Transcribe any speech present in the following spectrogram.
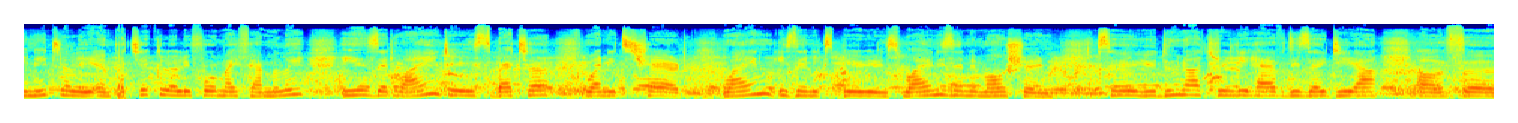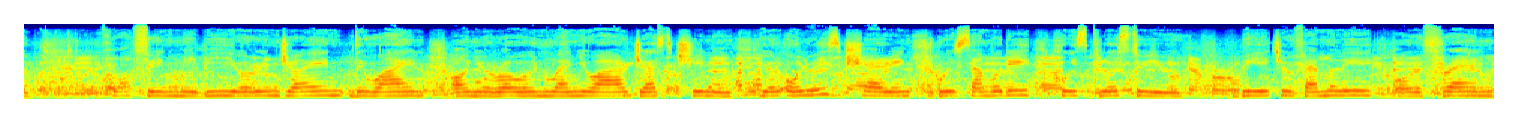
in Italy, and particularly for my family, is that wine tastes better when it's shared. Wine is an experience, wine is an emotion. So you do not really have this idea of uh, quaffing, maybe, or enjoying the wine on your own when you are just chilling. You're always sharing with somebody who is close to you, be it your family or a friend.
